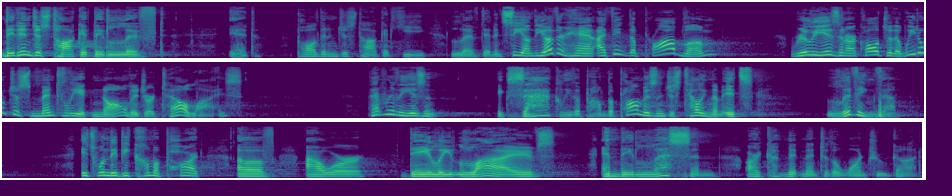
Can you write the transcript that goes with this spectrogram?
They didn't just talk it, they lived it. Paul didn't just talk it, he lived it. And see, on the other hand, I think the problem really is in our culture that we don't just mentally acknowledge or tell lies. That really isn't exactly the problem. The problem isn't just telling them, it's living them. It's when they become a part of our daily lives and they lessen our commitment to the one true God.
